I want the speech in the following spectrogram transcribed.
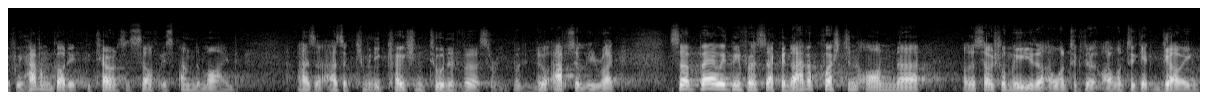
If we haven't got it, deterrence itself is undermined as a, as a communication to an adversary. But you're absolutely right. So bear with me for a second. I have a question on, uh, on the social media that I want, to, I want to get going.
